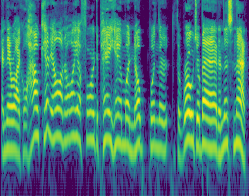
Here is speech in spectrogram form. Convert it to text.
And they were like, well, how can Illinois afford to pay him when no when the roads are bad and this and that?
